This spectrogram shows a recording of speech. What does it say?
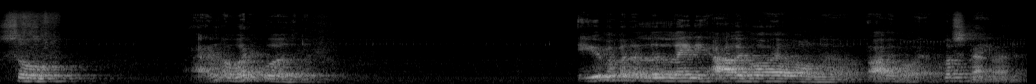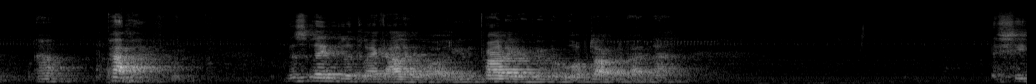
So, I don't know what it was. You remember the little lady Olive Oyl on uh, Olive Oyl? What's her name? Huh? Popeye. This lady looked like Olive Oyl. You probably remember who I'm talking about now. she,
